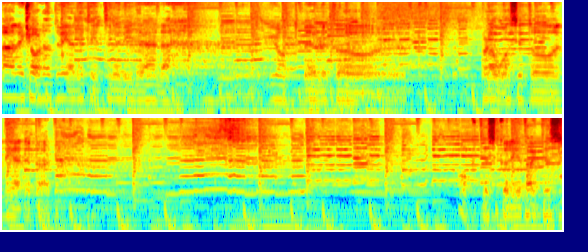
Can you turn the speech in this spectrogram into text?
Men det är klart att vädret inte är vidare heller. Grottmulet och blåsigt och nederbörd. Och det skulle ju faktiskt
